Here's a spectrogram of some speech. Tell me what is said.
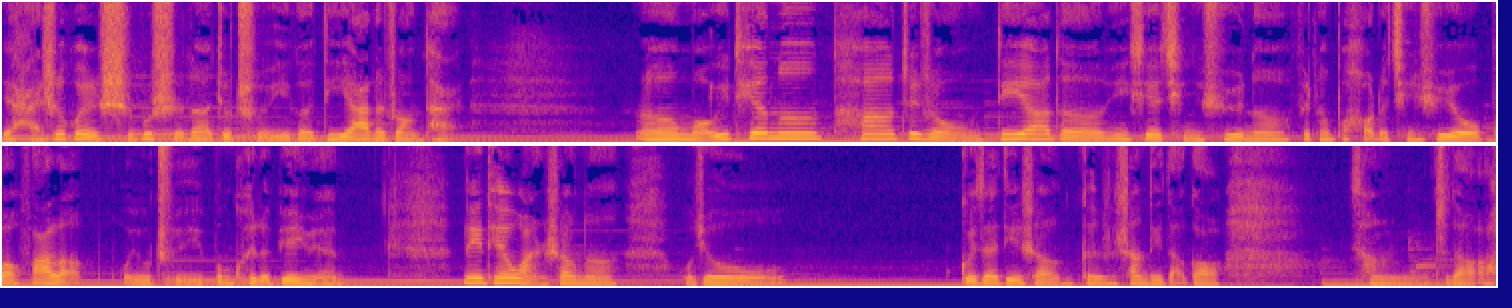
也还是会时不时的就处于一个低压的状态。嗯，某一天呢，他这种低压的一些情绪呢，非常不好的情绪又爆发了，我又处于崩溃的边缘。那天晚上呢，我就跪在地上跟上帝祷告。想知道啊，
